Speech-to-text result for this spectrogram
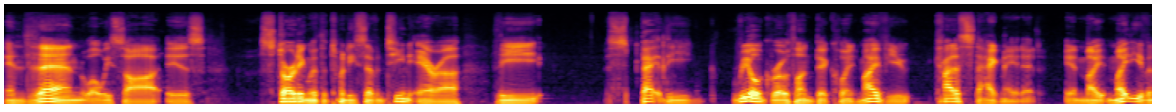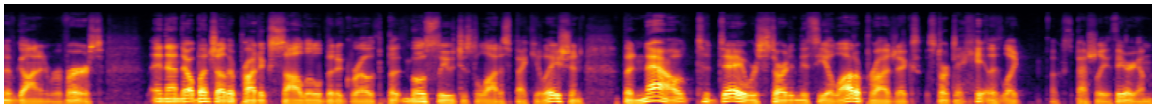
and then what we saw is starting with the 2017 era, the spe- the real growth on Bitcoin, in my view, kind of stagnated. It might might even have gone in reverse. And then there a bunch of other projects saw a little bit of growth, but mostly it was just a lot of speculation. But now today we're starting to see a lot of projects start to hit like especially Ethereum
